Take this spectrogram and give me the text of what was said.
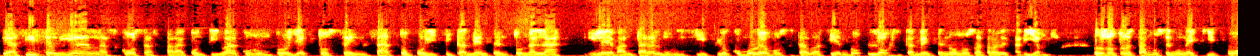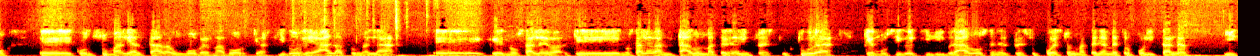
si así se dieran las cosas para continuar con un proyecto sensato políticamente en Tonalá y levantar al municipio como lo hemos estado haciendo, lógicamente no nos atravesaríamos. Nosotros estamos en un equipo eh, con suma lealtad a un gobernador que ha sido leal a Tonalá, eh, que, nos ha que nos ha levantado en materia de infraestructura, que hemos sido equilibrados en el presupuesto en materia metropolitana y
